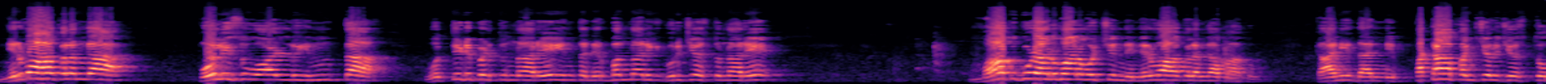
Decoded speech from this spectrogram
నిర్వాహకులంగా పోలీసు వాళ్ళు ఇంత ఒత్తిడి పెడుతున్నారే ఇంత నిర్బంధానికి గురి చేస్తున్నారే మాకు కూడా అనుమానం వచ్చింది నిర్వాహకులంగా మాకు. కానీ దాన్ని పటాపంచలు చేస్తూ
